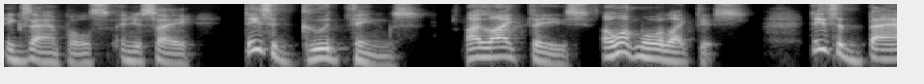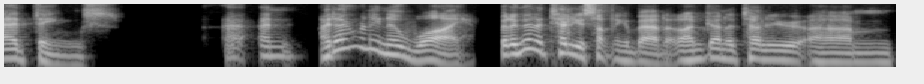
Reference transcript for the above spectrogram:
examples and you say, these are good things. I like these. I want more like this. These are bad things. And I don't really know why, but I'm going to tell you something about it. I'm going to tell you, um,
